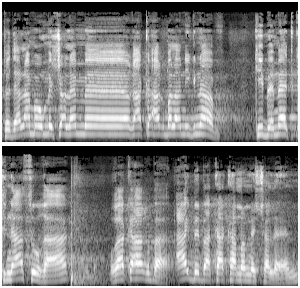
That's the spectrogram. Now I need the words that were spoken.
אתה יודע למה הוא משלם אה, רק ארבע לנגנב? כי באמת קנס הוא רק, הוא רק ארבע. אי בבקה כמה משלם?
